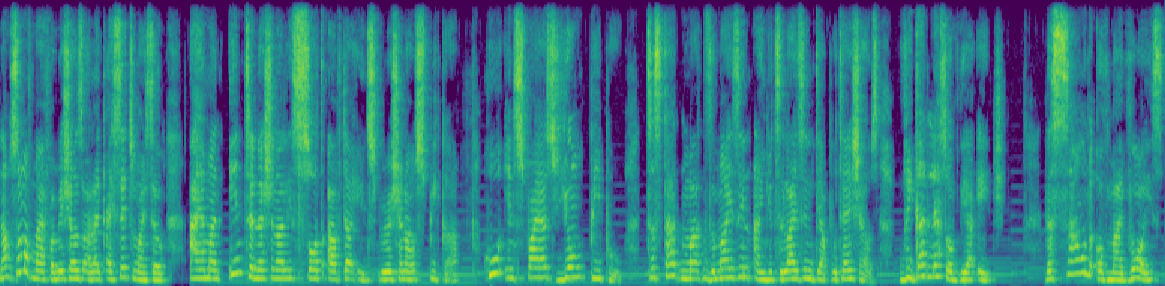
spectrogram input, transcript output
Now, some of my affirmations are like I said to myself, I am an internationally sought after inspirational speaker who inspires young people to start maximizing and utilizing their potentials, regardless of their age. The sound of my voice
